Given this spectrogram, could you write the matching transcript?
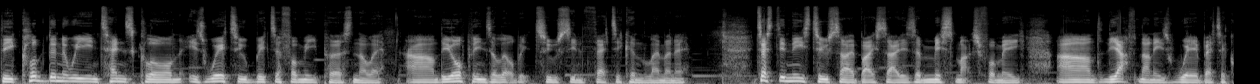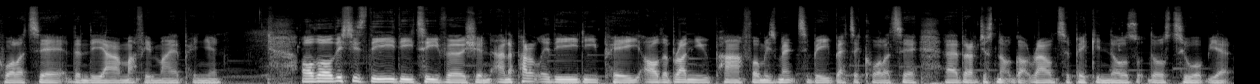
The Club de Nuit Intense clone is way too bitter for me personally, and the opening's a little bit too synthetic and lemony. Testing these two side by side is a mismatch for me, and the Afnan is way better quality than the Armaf in my opinion. Although this is the EDT version and apparently the EDP or the brand new Parfum is meant to be better quality, uh, but I've just not got round to picking those those two up yet.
